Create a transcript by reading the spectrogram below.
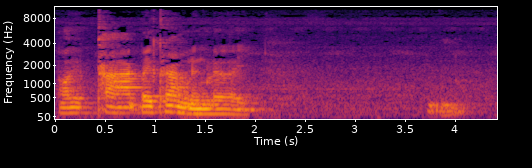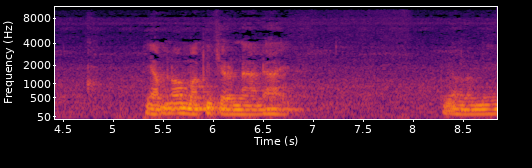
เอาขาดไปครั้งหนึ่งเลย ยับน้อมมาพิจารณาได้ เรื่องเหล่านี้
